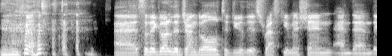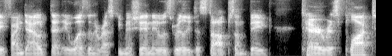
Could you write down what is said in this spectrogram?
uh, so they go to the jungle to do this rescue mission, and then they find out that it wasn't a rescue mission. It was really to stop some big terrorist plot.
